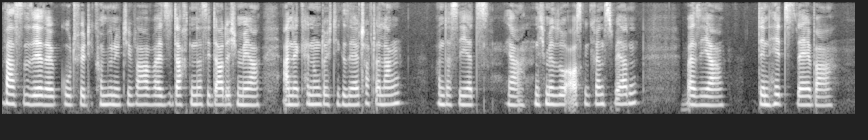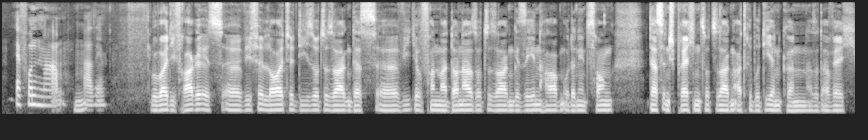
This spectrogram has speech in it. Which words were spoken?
was sehr, sehr gut für die Community war, weil sie dachten, dass sie dadurch mehr Anerkennung durch die Gesellschaft erlangen und dass sie jetzt ja nicht mehr so ausgegrenzt werden, weil sie ja den Hit selber erfunden haben, hm. quasi. Wobei die Frage ist, äh, wie viele Leute, die sozusagen das äh, Video von Madonna sozusagen gesehen haben oder den Song, das entsprechend sozusagen attributieren können. Also da wäre ich,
